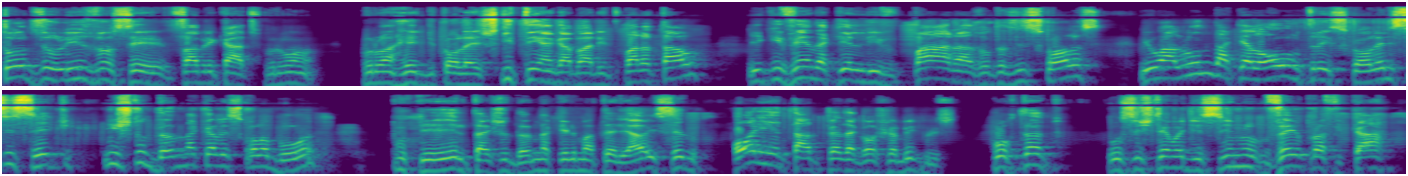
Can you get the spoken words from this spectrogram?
Todos os livros vão ser fabricados por uma, por uma rede de colégios que tenha gabarito para tal e que venda aquele livro para as outras escolas e o aluno daquela outra escola ele se sente estudando naquela escola boa porque ele está estudando naquele material e sendo orientado pedagogicamente por isso. Portanto, o sistema de ensino veio para ficar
